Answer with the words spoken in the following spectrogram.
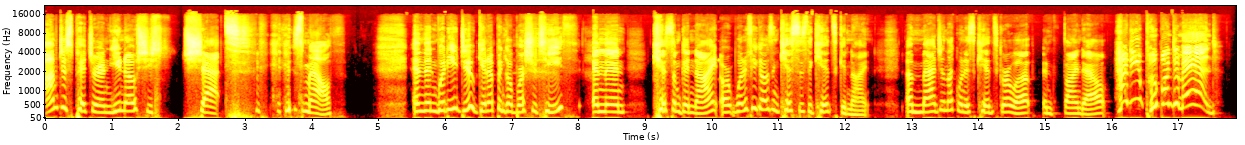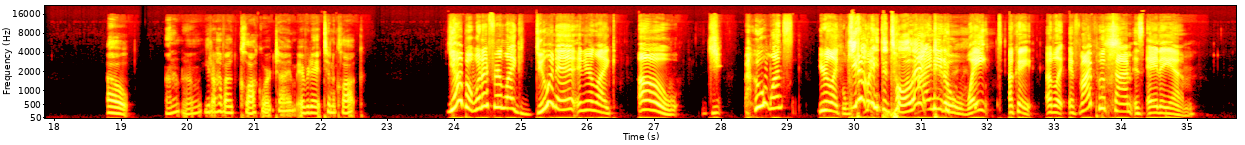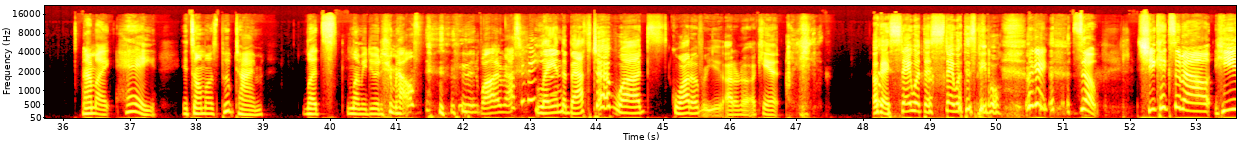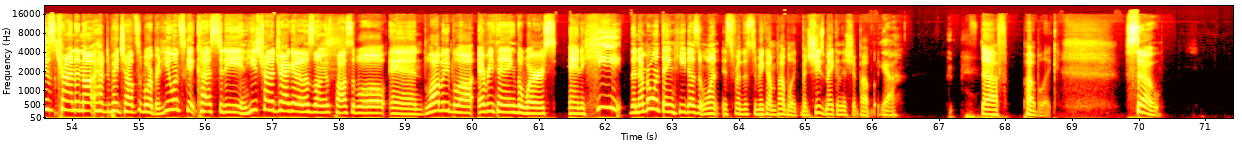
I'm just picturing, you know, she sh- shat in his mouth. And then what do you do? Get up and go brush your teeth and then kiss him goodnight? Or what if he goes and kisses the kids goodnight? Imagine like when his kids grow up and find out, How do you poop on demand? oh, I don't know. You don't have a clockwork time every day at 10 o'clock? Yeah, but what if you're like doing it and you're like, oh, who wants? You're like, You don't need the toilet. I need to wait. Okay, I'm like, if my poop time is 8 a.m. and I'm like, hey, it's almost poop time. Let's let me do it in your mouth then while I masturbate. Lay in the bathtub while I squat over you? I don't know. I can't. Okay, stay with this. Stay with this, people. okay, so she kicks him out. He's trying to not have to pay child support, but he wants to get custody and he's trying to drag it out as long as possible and blah, blah, blah, everything the worst. And he, the number one thing he doesn't want is for this to become public, but she's making this shit public. Yeah. Stuff public. So,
